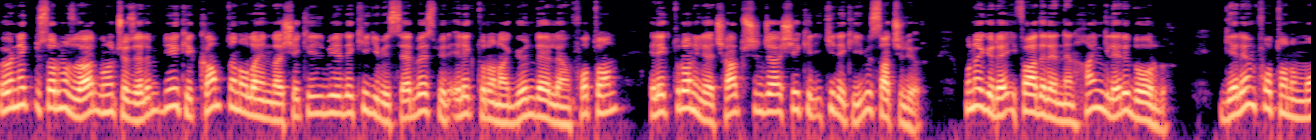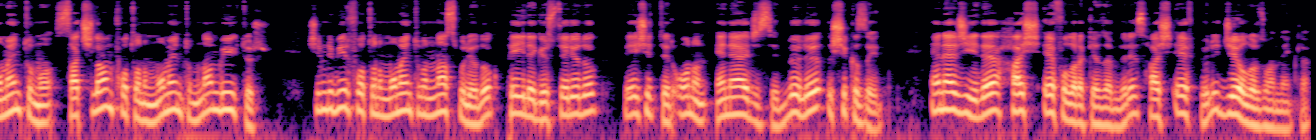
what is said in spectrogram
Örnek bir sorumuz var. Bunu çözelim. Diyor ki Compton olayında şekil 1'deki gibi serbest bir elektrona gönderilen foton elektron ile çarpışınca şekil 2'deki gibi saçılıyor. Buna göre ifadelerinden hangileri doğrudur? Gelen fotonun momentumu saçılan fotonun momentumundan büyüktür. Şimdi bir fotonun momentumunu nasıl buluyorduk? P ile gösteriyorduk ve eşittir onun enerjisi bölü ışık hızıydı. Enerjiyi de hf olarak yazabiliriz. hf bölü c olur zaman denklem.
